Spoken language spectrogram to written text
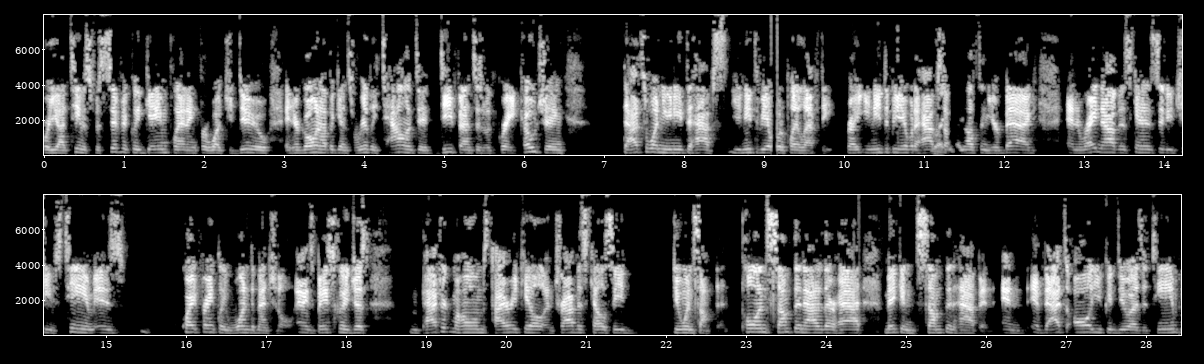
where you got teams specifically game planning for what you do and you're going up against really talented defenses with great coaching, that's when you need to have, you need to be able to play lefty, right? You need to be able to have right. something else in your bag. And right now this Kansas City Chiefs team is quite frankly one dimensional. And it's basically just Patrick Mahomes, Tyreek Hill, and Travis Kelce doing something, pulling something out of their hat, making something happen. And if that's all you can do as a team,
